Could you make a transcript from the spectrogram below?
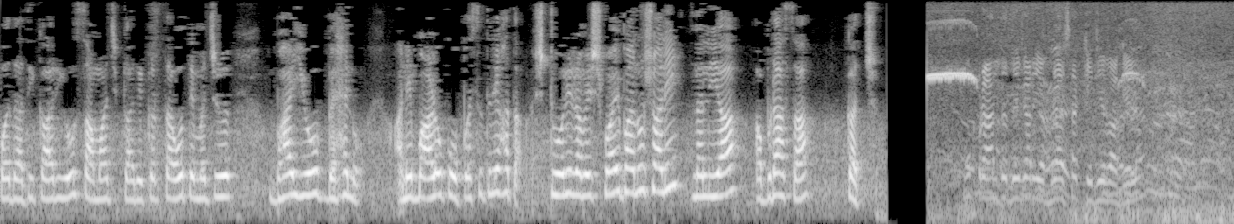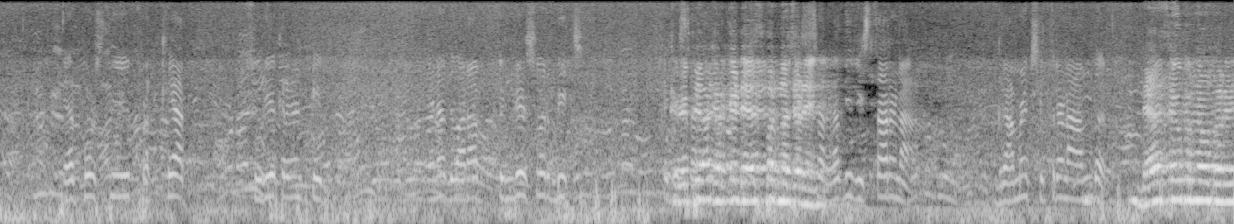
પદાધિકારીઓ, સામાજિક કાર્યકર્તાઓ તેમજ ભાઈઓ, બહેનો અને બાળકો ઉપસ્થિત રહ્યા હતા. સ્ટોરી રમેશભાઈ ભાનુશાલી, નલિયા, અબડાસા, કચ્છ. પ્રાંત અધિકારી અબડાસા કેજે વાઘેલા. એરફોર્સની પ્રખ્યાત સૂર્યકિરણ ટીમ એના દ્વારા પિંગળેશ્વર બીચ કૃપયા કરકે ડેશ પર ન ચડે સરહદી વિસ્તારના ગ્રામીણ ક્ષેત્રના અંદર ડેશ એવું ન કરે.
